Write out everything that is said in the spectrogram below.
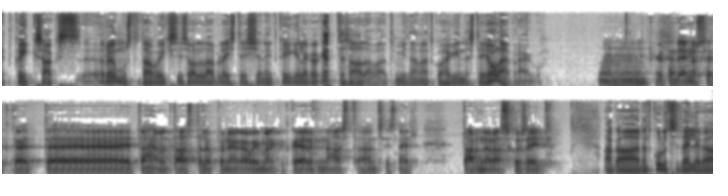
et kõik saaks rõõmustada, võiks siis olla PlayStationid kõigile ka kättesaadavad, mida nad kohe kindlasti ei ole praegu mm. -hmm. et nad ennustasid ka, et, et vähemalt aasta lõpuni, aga võimalik, et ka järgmine aasta on siis neil tarneraskuseid aga nad kuulutasid välja ka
